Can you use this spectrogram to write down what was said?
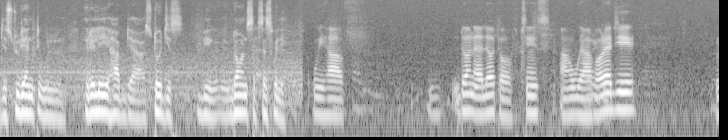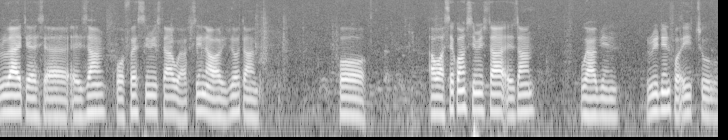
the student will really have their studies be done successfully. we have done a lot of things and we have already write as uh, exam for first semester we have seen our result and for our second semester exam we have been reading for it to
